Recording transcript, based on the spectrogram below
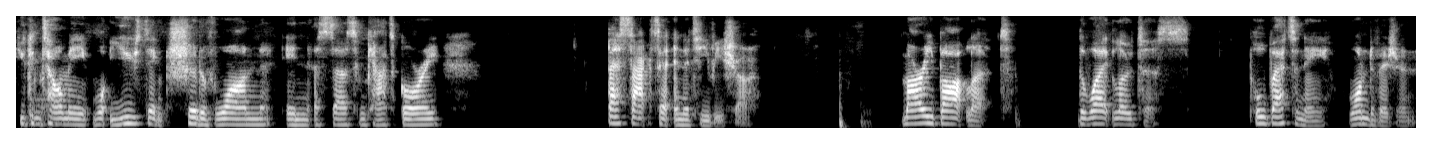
you can tell me what you think should have won in a certain category. Best actor in a TV show. Murray Bartlett, The White Lotus. Paul Bettany, WandaVision.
